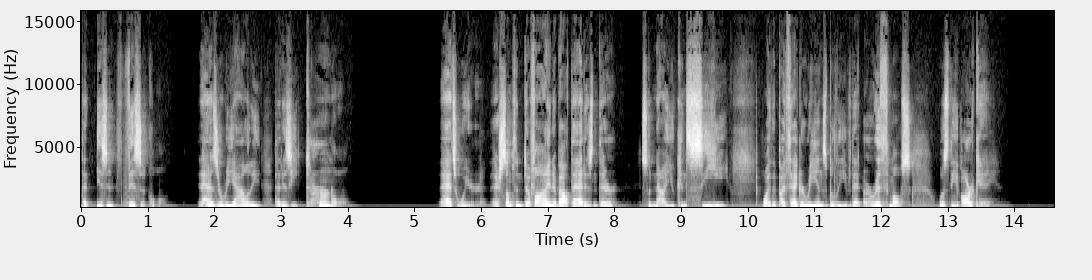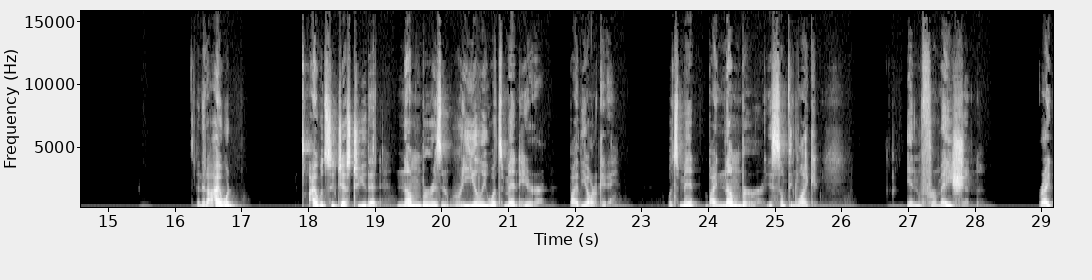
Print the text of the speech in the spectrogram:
that isn't physical. It has a reality that is eternal. That's weird. There's something divine about that, isn't there? So now you can see why the Pythagoreans believed that arithmos was the arche. And then I would I would suggest to you that number isn't really what's meant here by the arche. What's meant by number is something like information, right?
